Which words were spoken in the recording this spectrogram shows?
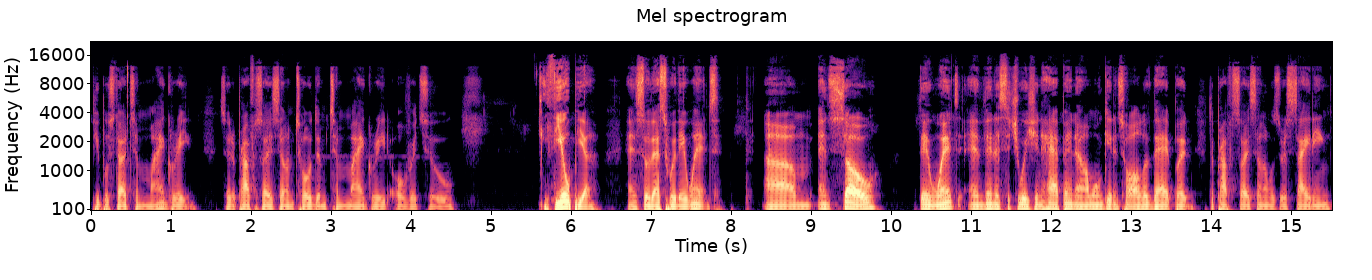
people start to migrate. So the Prophet ﷺ told them to migrate over to Ethiopia. And so that's where they went. Um, and so they went, and then a situation happened. I won't get into all of that, but the Prophet was reciting,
